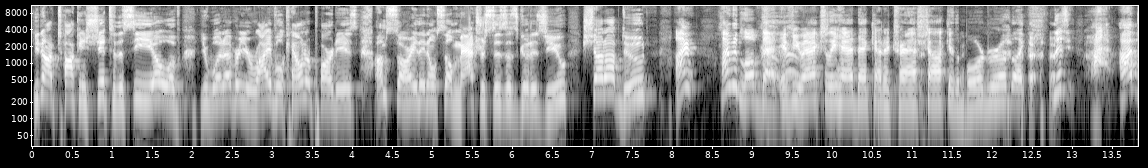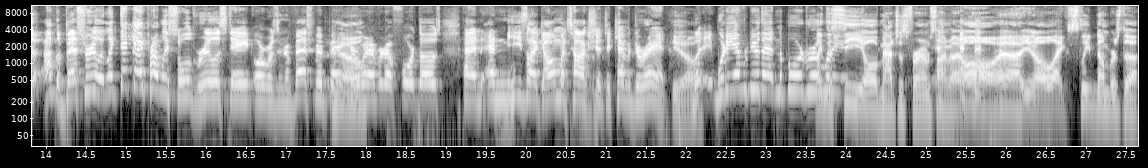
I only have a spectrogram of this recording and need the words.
You're not talking shit to the CEO of your whatever your rival counterpart is. I'm sorry, they don't sell mattresses as good as you. Shut up, dude. I I would love that if you actually had that kind of trash talk in the boardroom. Like this, I, I'm the, I'm the best real. Like that guy probably sold real estate or was an investment banker You know. or whatever to afford those. And and he's like, oh, I'm gonna talk shit to Kevin Durant. You know. but would he ever do that in the boardroom? like Would the he- CEO of mattress firms talking about, oh, yeah, you know, like sleep numbers, the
